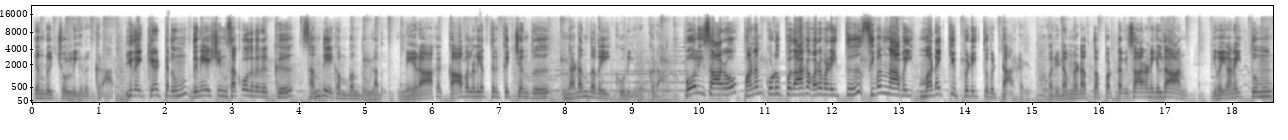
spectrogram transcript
என்று சொல்லியிருக்கிறார். இதை கேட்டதும் தினேஷின் சகோதரருக்கு சந்தேகம் வந்துள்ளது. நேராக காவல் நிலையத்திற்கு சென்று நடந்ததை கூறியிருக்கிறார். போலீசாரோ பணம் கொடுப்பதாக வரவழைத்து சிவண்ணாவை மடக்கி பிடித்து விட்டார்கள். அவரிடம் நடத்தப்பட்ட விசாரணையில்தான் இவை அனைத்தும்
